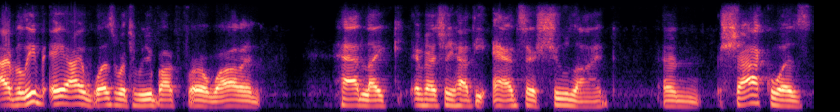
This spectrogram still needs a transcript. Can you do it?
I believe AI was with Reebok for a while and had like eventually had the answer shoe line. And Shaq was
